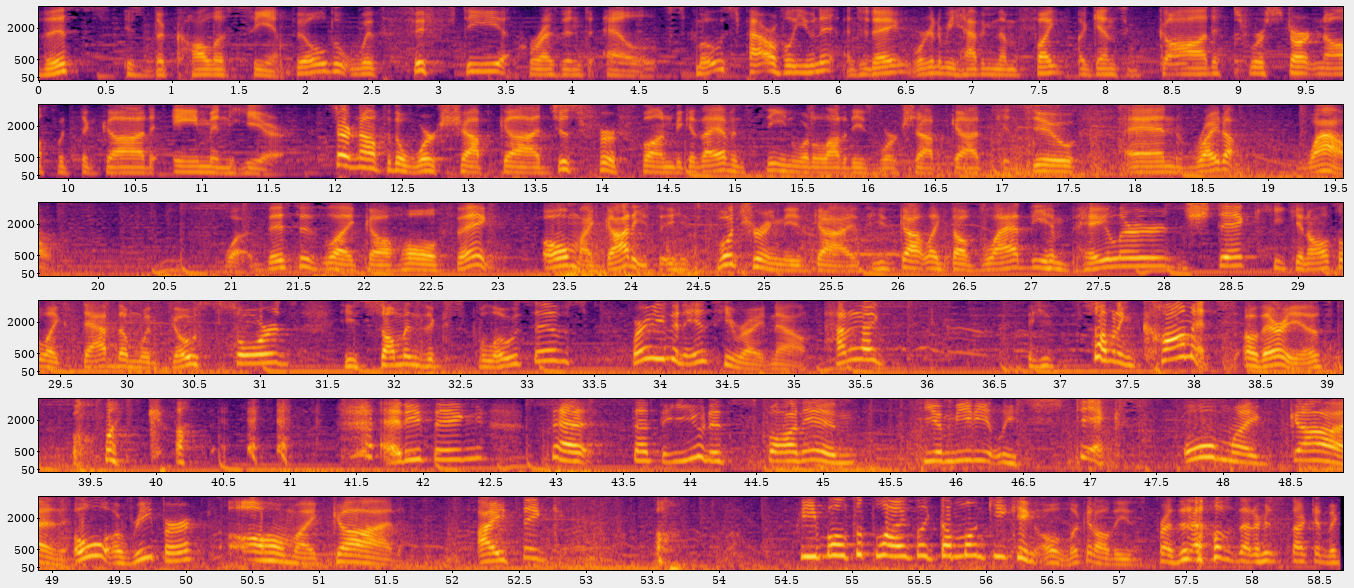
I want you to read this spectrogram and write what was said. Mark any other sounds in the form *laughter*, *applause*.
This is the Colosseum, filled with 50 present elves. Most powerful unit, and today we're going to be having them fight against God. So we're starting off with the god Aemon here. Starting off with a workshop god just for fun because I haven't seen what a lot of these workshop gods can do. And right up, wow. What, this is like a whole thing. Oh my god, he's he's butchering these guys. He's got like the Vlad the Impaler shtick. He can also like stab them with ghost swords. He summons explosives. Where even is he right now? How did I... He's summoning comets! Oh, there he is. *laughs* Oh my god. *laughs* Anything that that the units spawn in, he immediately sticks. Oh my god. Oh, a Reaper. Oh my god. I think he multiplies like the Monkey King. Oh, look at all these present *laughs* elves that are stuck in the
